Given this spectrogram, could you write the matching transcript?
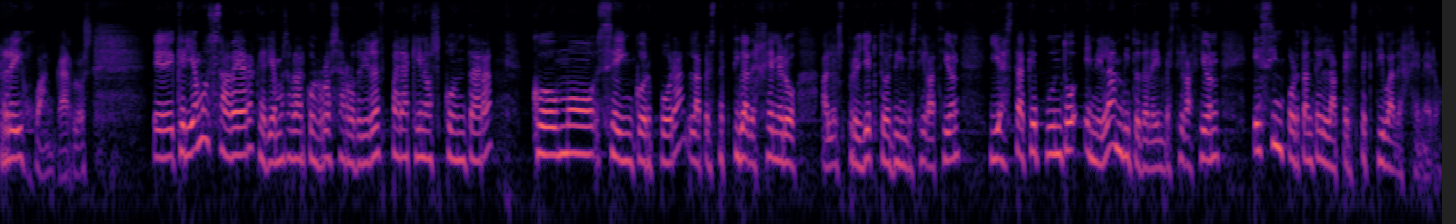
Rey Juan Carlos. Eh, queríamos saber, queríamos hablar con Rosa Rodríguez para que nos contara cómo se incorpora la perspectiva de género a los proyectos de investigación y hasta qué punto en el ámbito de la investigación es importante la perspectiva de género.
